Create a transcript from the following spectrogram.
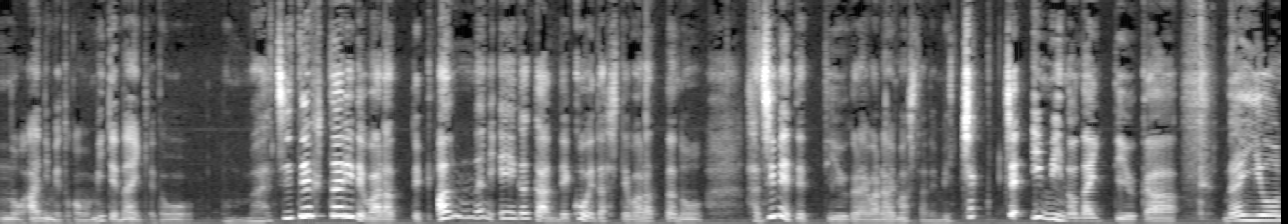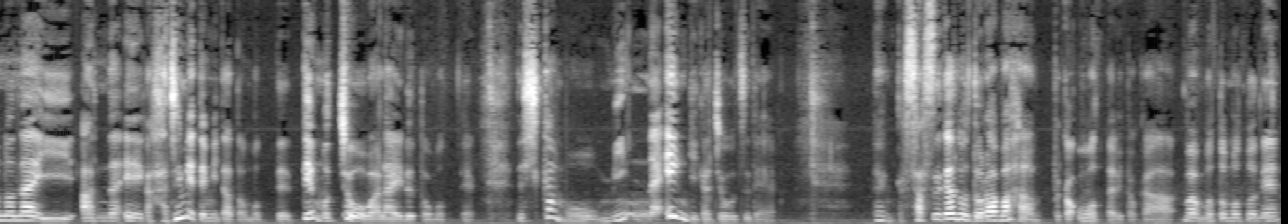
のアニメとかも見てないけどマジで2人で笑ってあんなに映画館で声出して笑ったの初めてっていうぐらい笑いましたね。めちゃくちゃ意味のないっていうか内容のないあんな映画初めて見たと思ってでも超笑えると思って。でしかもみんな演技が上手でなんかさすがのドラマ班とか思ったりとかまあもともとね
